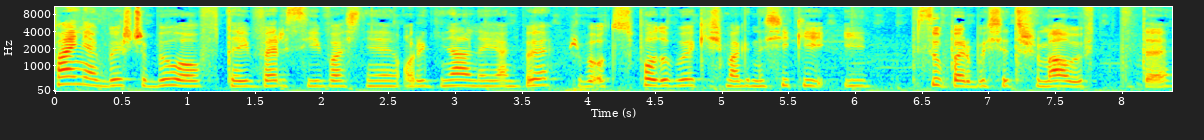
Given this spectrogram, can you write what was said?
Fajnie jakby jeszcze było w tej wersji właśnie oryginalnej jakby, żeby od spodu były jakieś magnesiki i super by się trzymały w te,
